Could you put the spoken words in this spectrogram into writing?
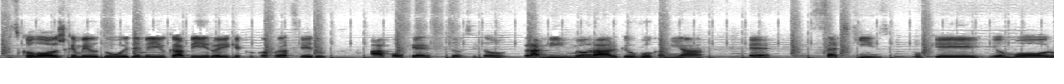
psicológico é meio doido, é meio crabeiro aí, que é acordar cedo a qualquer distância. Então, para mim, o meu horário que eu vou caminhar é 7h15, porque eu moro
